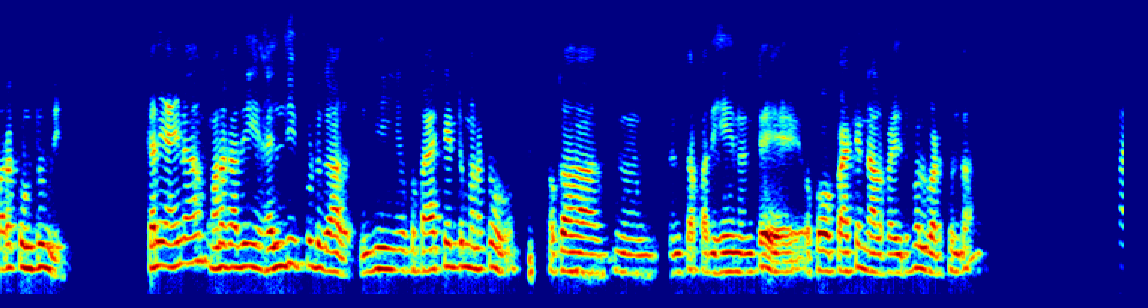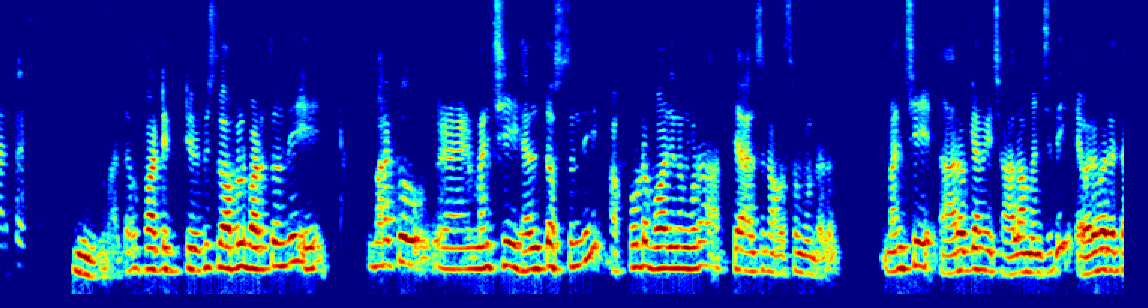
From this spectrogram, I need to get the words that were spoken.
వరకు ఉంటుంది. కానీ అయినా మనకు అది హెల్దీ ఫుడ్ కాదు. ఇది ఒక ప్యాకెట్ మనకు ఒక ఎంత పదిహేను అంటే ఒక్కో ప్యాకెట్ నలభై ఐదు రూపాయలు పడుతుందా? ఫార్టీ ఫిఫ్టీ రూపీస్ లోపల పడుతుంది. మనకు మంచి హెల్త్ వస్తుంది. అప్పూట భోజనం కూడా చేయాల్సిన అవసరం ఉండదు. మంచి ఆరోగ్యానికి చాలా మంచిది. ఎవరెవరైతే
